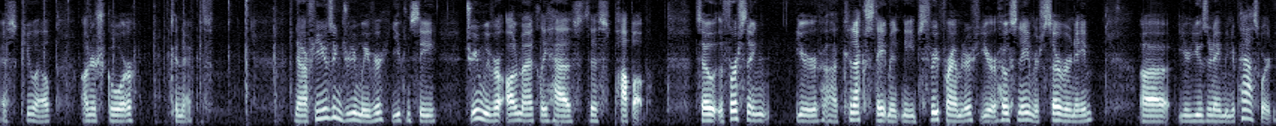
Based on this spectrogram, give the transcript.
SQL underscore connect. Now, if you're using Dreamweaver, you can see Dreamweaver automatically has this pop up. So, the first thing your uh, connect statement needs three parameters your host name or server name, uh, your username, and your password.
